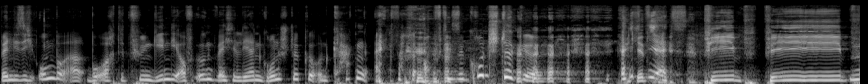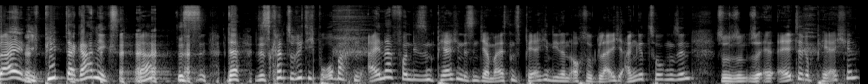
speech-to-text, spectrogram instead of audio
wenn die sich unbeobachtet fühlen, gehen die auf irgendwelche leeren Grundstücke und kacken einfach auf diese Grundstücke. Echt Jetzt, jetzt? piep, piep. Nein, ich piep da gar nichts. Ja? Das, da, das kannst du richtig beobachten. Einer von diesen Pärchen, das sind ja meistens Pärchen, die dann auch so gleich angezogen sind, so, so, so ältere Pärchen,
